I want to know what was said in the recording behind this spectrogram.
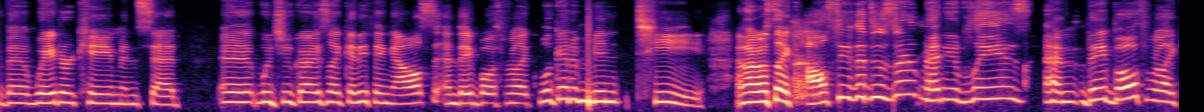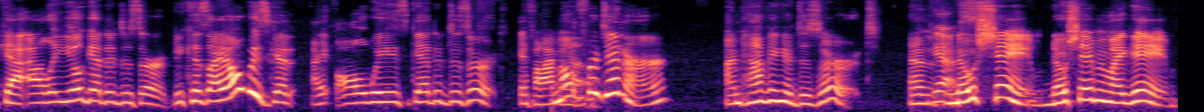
the waiter came and said, eh, "Would you guys like anything else?" And they both were like, "We'll get a mint tea." And I was like, "I'll see the dessert menu, please." And they both were like, "Yeah, Ali, you'll get a dessert because I always get I always get a dessert if I'm out for dinner. I'm having a dessert, and yes. no shame, no shame in my game."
